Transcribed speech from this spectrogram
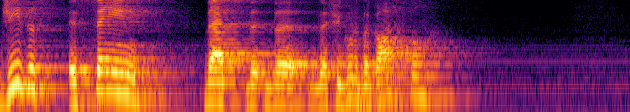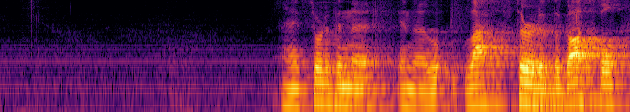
Jesus is saying that the, the, the if you go to the gospel, and it's sort of in the in the last third of the gospel,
